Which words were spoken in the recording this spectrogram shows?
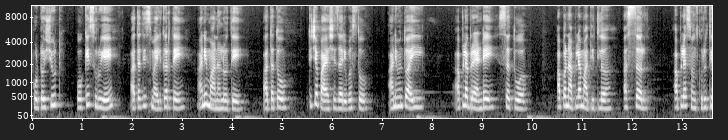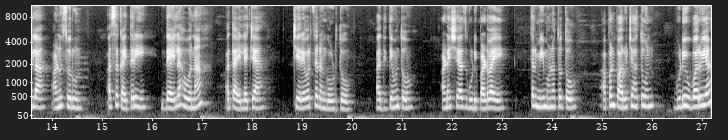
फोटोशूट ओके सुरू आहे आता ती स्माईल करते आणि मान हलवते आता तो तिच्या पायाशेजारी बसतो. आणि म्हणतो आई आपला ब्रँड आहे सत्व. आपण आपल्या मातीतलं अस्सल आपल्या संस्कृतीला अनुसरून असं काहीतरी द्यायला हवं ना? आता आईल्याच्या चेहऱ्यावरचा रंग उडतो. आदित्य म्हणतो अणेशी आज गुढीपाडवा आहे. तर मी म्हणत होतो आपण पारूच्या हातून गुढी उभारूया?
